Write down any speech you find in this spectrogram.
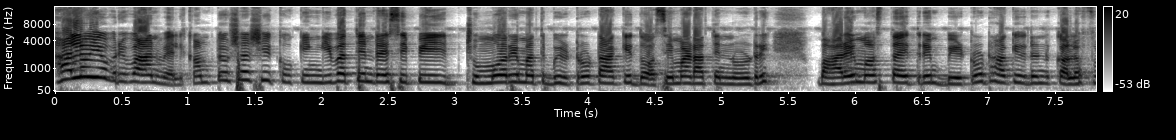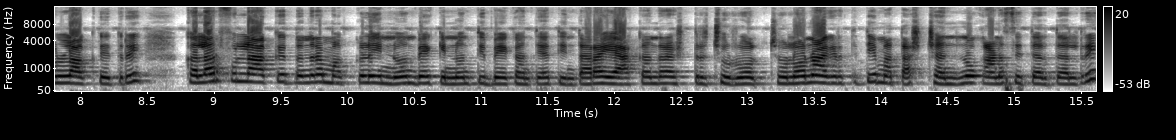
Hello everyone welcome to Shashi cooking ಇವತ್ತಿನ ರೆಸಿಪಿ ಚುಮ್ಮೋರಿ ಮತ್ತು ಬೀಟ್ರೂಟ್ ಹಾಕಿ ದೋಸೆ ಮಾಡತ್ತೀನಿ ನೋಡ್ರಿ. ಭಾರಿ ಮಸ್ತ್ ಐತ್ರಿ. ಬೀಟ್ರೂಟ್ ಹಾಕಿದ್ರಿ ಕಲರ್ಫುಲ್ ಆಗ್ತೈತ್ರಿ. ಕಲರ್ಫುಲ್ ಆಗ್ತೈತಂದ್ರೆ ಮಕ್ಕಳು ಇನ್ನೊಂದು ಬೇಕು, ಇನ್ನೊಂದು ಬೇಕಂತ ತಿಂತಾರ. ಯಾಕಂದ್ರೆ ಅಷ್ಟು ಚುರೋ, ಚಲೋನೂ ಆಗಿರ್ತೈತಿ ಮತ್ತು ಅಷ್ಟು ಚಂದನೂ ಕಾಣಿಸ್ತೈತಲ್ರಿ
